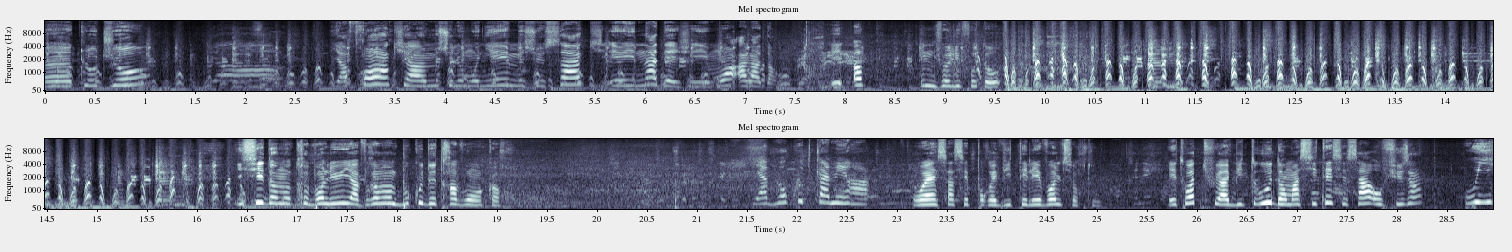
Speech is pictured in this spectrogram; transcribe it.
euh, Claudio, il y a- il y, a Franck, il y a Monsieur Lemonnier, Monsieur Sac et Nadège et moi Aladin. Et hop, une jolie photo. Ici, dans notre banlieue, il y a vraiment beaucoup de travaux encore. Il y a beaucoup de caméras. Ouais, ça c'est pour éviter les vols surtout. Et toi, tu habites où Dans ma cité, c'est ça, au Fusain? Oui.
